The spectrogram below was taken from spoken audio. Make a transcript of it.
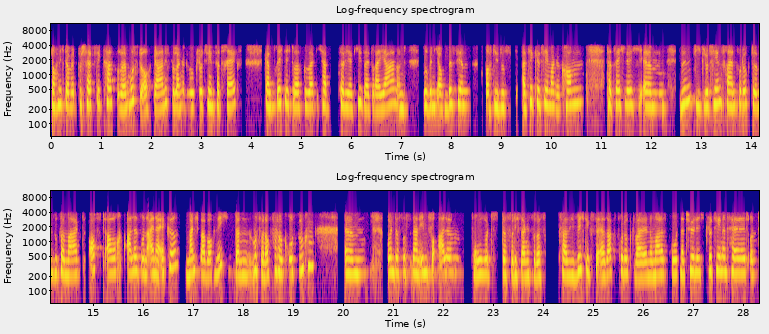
noch nicht damit beschäftigt hast oder musst du auch gar nicht, solange du Gluten verträgst. Ganz richtig, du hast gesagt, ich habe Zöliakie seit drei Jahren und so bin ich auch ein bisschen auf dieses Artikelthema gekommen. Tatsächlich ähm, sind die glutenfreien Produkte im Supermarkt oft auch alle so in einer Ecke, manchmal aber auch nicht. Dann muss man auch nur groß suchen. Ähm, und das ist dann eben vor allem Brot, das würde ich sagen, ist so das quasi wichtigste Ersatzprodukt, weil normales Brot natürlich Gluten enthält und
